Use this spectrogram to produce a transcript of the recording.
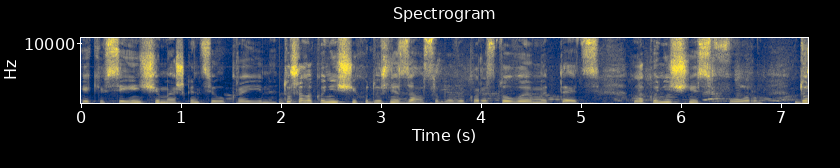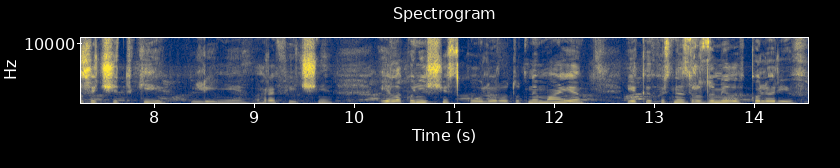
як і всі інші мешканці України. Дуже лаконічні художні засоби використовує митець, лаконічність форм, дуже чіткі лінії графічні і лаконічність кольору. Тут немає якихось незрозумілих кольорів.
